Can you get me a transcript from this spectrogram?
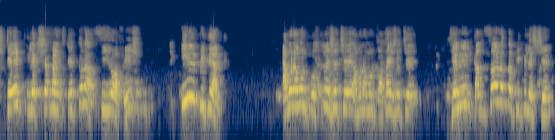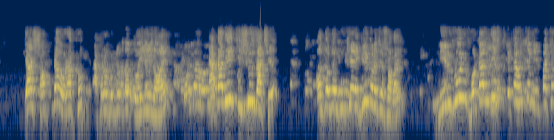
স্টেট ইলেকশন মানে স্টেট তো না সিইও অফিস ইল প্রিপেয়ার্ড এমন এমন প্রশ্ন এসেছে, এমন এমন কথা এসেছে genuine concern of the people এসছে, যার সবটা ওরা খুব এখনও পর্যন্ত তৈরি নয়। একাধিক ইস্যুজ আছে, অন্তত মুখে এগ্রি করেছে সবাই। নির্ভুল ভোটার লিস্ট এটা হচ্ছে নির্বাচন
